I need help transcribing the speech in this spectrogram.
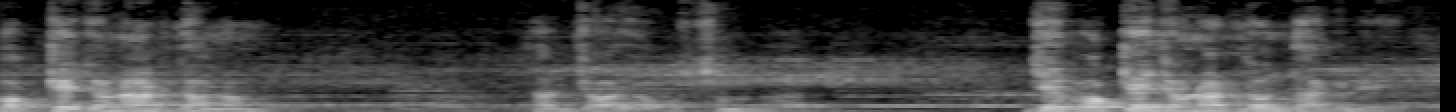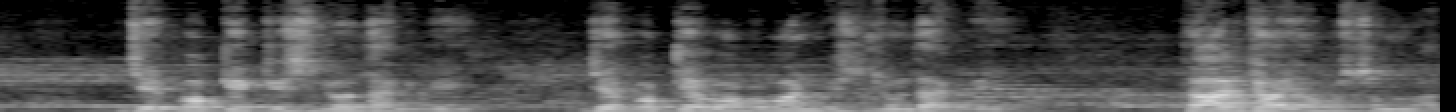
পক্ষে জনার্দন তার জয় অবসম্ভাব যে পক্ষে জনার্দন থাকবে, যে পক্ষে কৃষ্ণ থাকবে, যে পক্ষে ভগবান বিষ্ণু থাকবে, তার জয় অবসম্ভাব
